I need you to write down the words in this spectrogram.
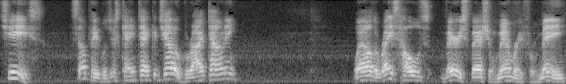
jeez. Some people just can't take a joke, right, Tony? Well, the race holds very special memory for me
